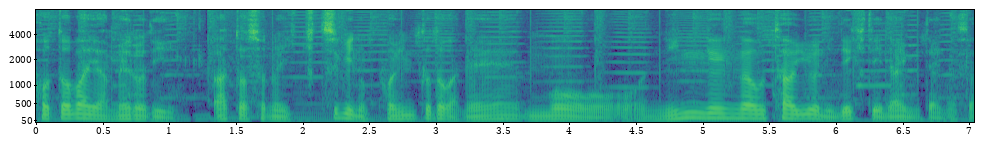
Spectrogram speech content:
言葉やメロディー。あとその息継ぎのポイントとかねもう人間が歌うようにできていないみたいなさ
